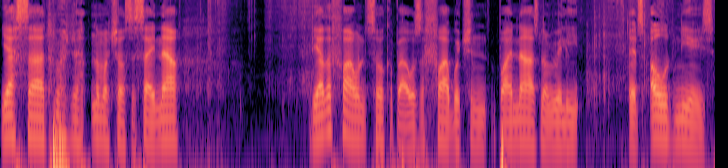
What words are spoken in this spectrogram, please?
yes, uh, not much, not much else to say now. The other fight I want to talk about was a fight which, in, by now, is not really it's old news.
